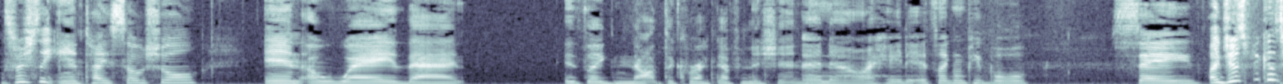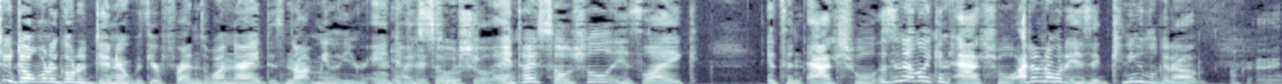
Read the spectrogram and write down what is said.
especially antisocial, in a way that is like not the correct definition. I know I hate it. It's like when people say Like just because you don't want to go to dinner with your friends one night does not mean that you're antisocial. Antisocial. Antisocial is like it's an actual, isn't it like an actual? I don't know what it is. Can you look it up? okay.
